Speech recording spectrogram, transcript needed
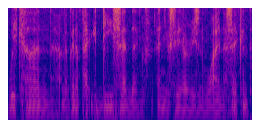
we can, and I'm going to pick descending, and you'll see a reason why in a second,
